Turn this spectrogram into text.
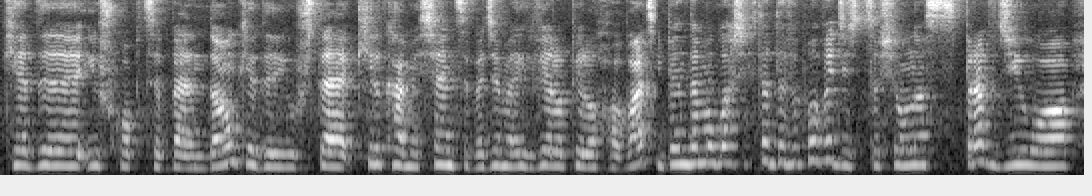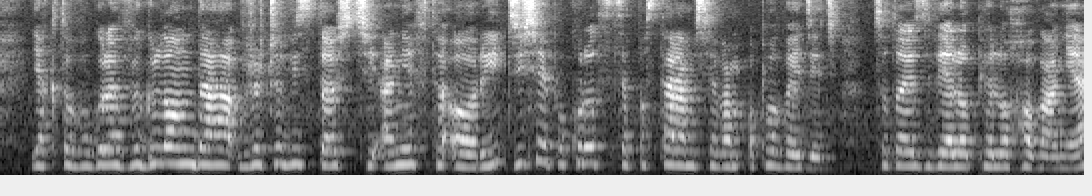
kiedy już chłopcy będą, kiedy już te kilka miesięcy będziemy ich wielopieluchować i będę mogła się wtedy wypowiedzieć, co się u nas sprawdziło, jak to w ogóle wygląda w rzeczywistości, a nie w teorii. Dzisiaj pokrótce postaram się Wam opowiedzieć, co to jest wielopieluchowanie.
